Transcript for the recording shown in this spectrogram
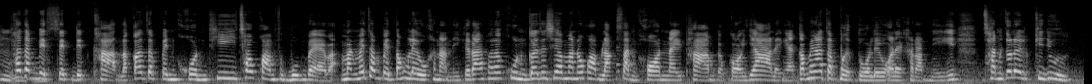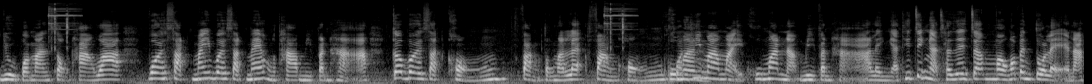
อืมถ้าจะเบ็ดเสร็จเด็ดขาด แล้วก็จะเป็นคนที่ชอบความสมบูรณ์แบบอะมันไม่จำเป็นต้องเร็วขนาดนี้ก็ได้เพราะถ้าคุณก็จะเชื่อมั่นในความรักสันคอนในไทม์กับกอย่าอะไรเงี้ยก็ไม่น่าจะเปิดตัวเร็วอะไรขนาดนี้ ฉันก็เลยคิดอยู่อยู่ประมาณสองทางว่า บริษัทไม่บริษัทแม่ของไทม์มีปัญหา ก็บริษัทของฝั่งตรงนั้นแหละฝั่งของคู่คนมั่นที่มาใหม่คู่มั่นอะมีปัญหาอะไรเงี้ยที่จริงอะฉันจะมองว่าเป็นตัวแหลนะ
